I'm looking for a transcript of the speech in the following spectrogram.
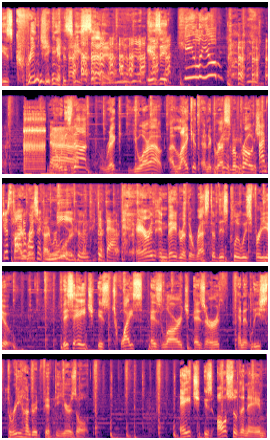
is cringing as he said it. Is it helium? No, it is not. Rick, you are out. I like it, an aggressive approach. I'm just High glad it risk, wasn't me reward. who did that. Aaron and Vedra, the rest of this clue is for you. This H is twice as large as Earth and at least 350 years old. H is also the name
